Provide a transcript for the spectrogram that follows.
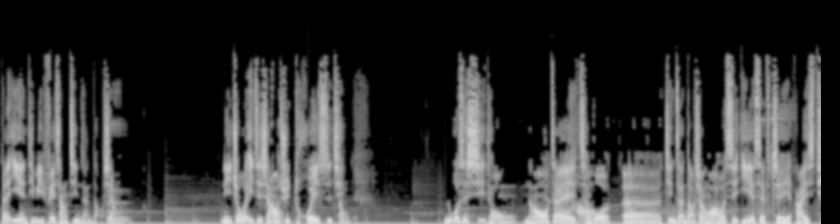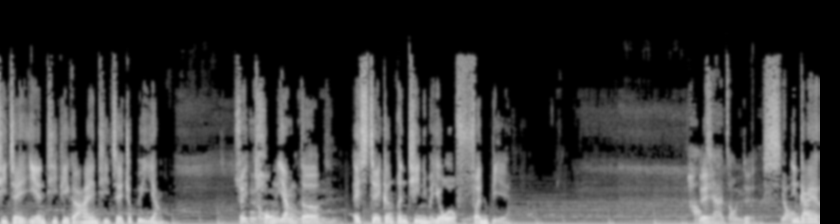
但 ENTP 非常进展导向，你就会一直想要去推事情。如果是系统，然后在成果呃进展导向的话，会是 ESFJ、ISTJ、ENTP 跟 INTJ 就不一样。所以同样的 SJ 跟 NT，你们又有分别。好，现在终于对，应该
